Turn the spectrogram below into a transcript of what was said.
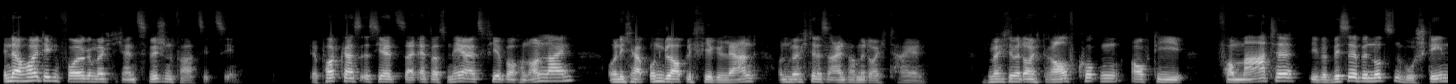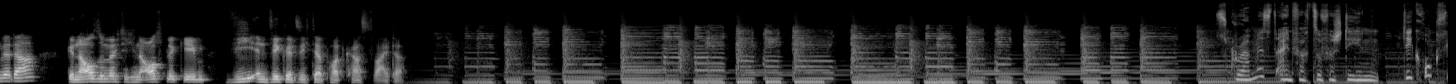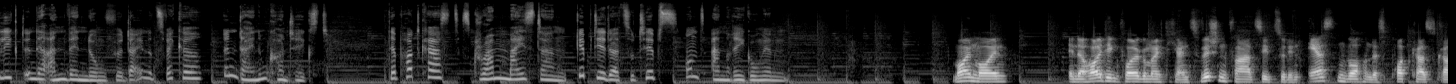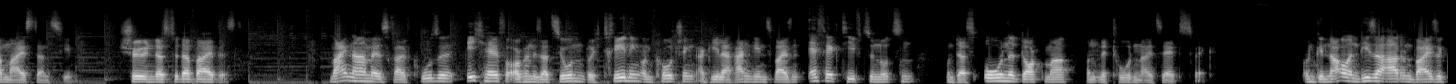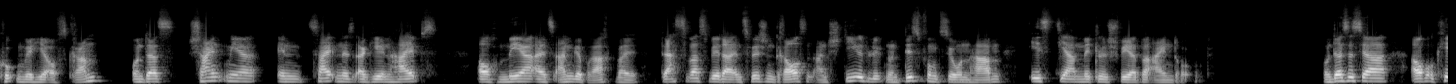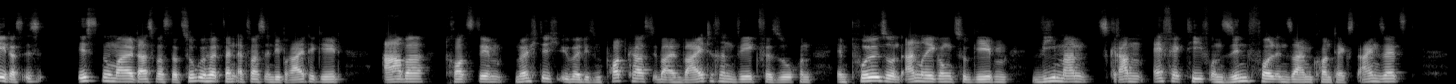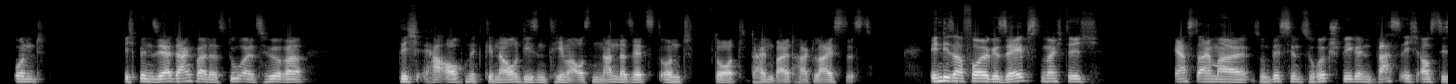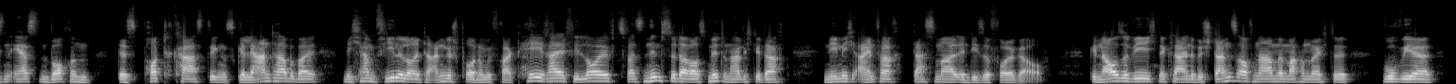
In der heutigen Folge möchte ich ein Zwischenfazit ziehen. Der Podcast ist jetzt seit etwas mehr als vier Wochen online und ich habe unglaublich viel gelernt und möchte das einfach mit euch teilen. Ich möchte mit euch drauf gucken auf die Formate, die wir bisher benutzen, wo stehen wir da. Genauso möchte ich einen Ausblick geben, wie entwickelt sich der Podcast weiter. Scrum ist einfach zu verstehen. Die Krux liegt in der Anwendung für deine Zwecke in deinem Kontext. Der Podcast Scrum Meistern gibt dir dazu Tipps und Anregungen. Moin, moin. In der heutigen Folge möchte ich ein Zwischenfazit zu den ersten Wochen des Podcasts Scrum Meistern ziehen. Schön, dass du dabei bist. Mein Name ist Ralf Kruse. Ich helfe Organisationen durch Training und Coaching agile Herangehensweisen effektiv zu nutzen und das ohne Dogma und Methoden als Selbstzweck. Und genau in dieser Art und Weise gucken wir hier auf Scrum. Und das scheint mir in Zeiten des agilen Hypes auch mehr als angebracht, weil das, was wir da inzwischen draußen an Stilblüten und Dysfunktionen haben, ist ja mittelschwer beeindruckend. Und das ist ja auch okay, das ist, ist nun mal das, was dazugehört, wenn etwas in die Breite geht. Aber trotzdem möchte ich über diesen Podcast, über einen weiteren Weg versuchen, Impulse und Anregungen zu geben, wie man Scrum effektiv und sinnvoll in seinem Kontext einsetzt. Und ich bin sehr dankbar, dass du als Hörer dich ja auch mit genau diesem Thema auseinandersetzt und dort deinen Beitrag leistest. In dieser Folge selbst möchte ich erst einmal so ein bisschen zurückspiegeln, was ich aus diesen ersten Wochen des Podcastings gelernt habe, weil mich haben viele Leute angesprochen und gefragt, hey Ralf, wie läuft's? Was nimmst du daraus mit? Und habe ich gedacht, nehme ich einfach das mal in diese Folge auf. Genauso wie ich eine kleine Bestandsaufnahme machen möchte, wo wir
